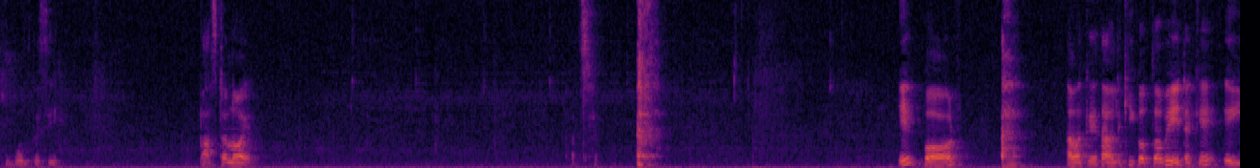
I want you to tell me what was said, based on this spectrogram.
কি বলতেছি? পাঁচটা নয়। আচ্ছা। এরপর আমাকে তাহলে কি করতে হবে? এটাকে এই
